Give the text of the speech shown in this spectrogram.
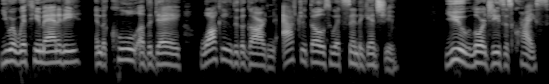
You were with humanity in the cool of the day, walking through the garden after those who had sinned against you. You, Lord Jesus Christ,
